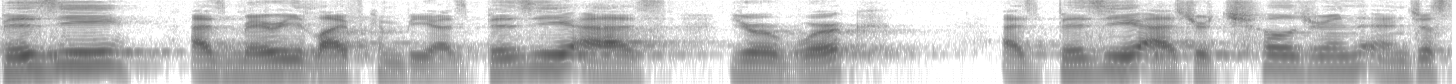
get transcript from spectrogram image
busy as married life can be, as busy as your work, as busy as your children, and just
